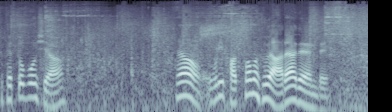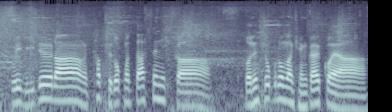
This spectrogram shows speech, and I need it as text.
스페 또 보시야. 그냥 우리 바텀은 그거 알아야 되는데 우리 미드랑 탑 주도권 땄으니까 너네 쪽으로만 갱 갈 거야.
